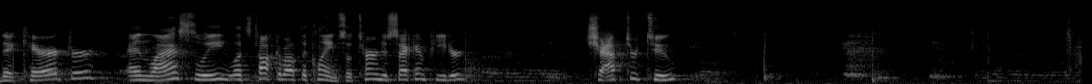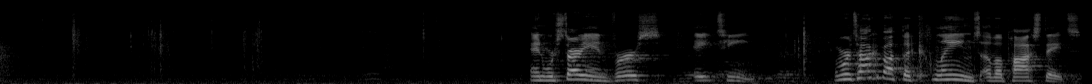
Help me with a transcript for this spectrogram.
the character, and lastly, let's talk about the claim. So turn to 2 Peter chapter 2. And we're starting in verse 18. And we're talking about the claims of apostates.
